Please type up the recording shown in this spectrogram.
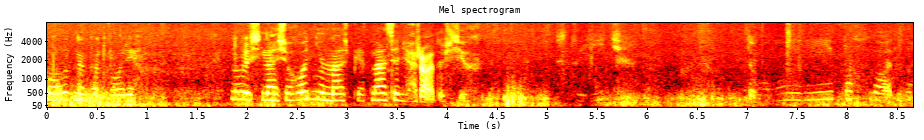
холодно на дворі. Ну ось на сьогодні у нас 15 градусів. Стоїть. Доволі прохладно.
